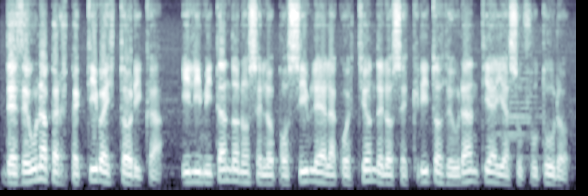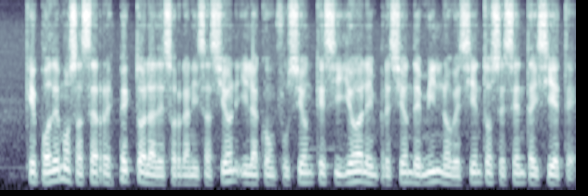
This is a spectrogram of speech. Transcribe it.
Desde una perspectiva histórica, y limitándonos en lo posible a la cuestión de los escritos de Urantia y a su futuro, ¿qué podemos hacer respecto a la desorganización y la confusión que siguió a la impresión de 1967?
